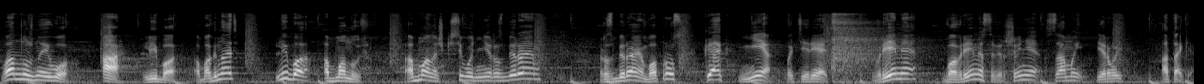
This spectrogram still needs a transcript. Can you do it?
вам нужно его а. либо обогнать, либо обмануть. Обманочки сегодня не разбираем. Разбираем вопрос, как не потерять время во время совершения самой первой атаки.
